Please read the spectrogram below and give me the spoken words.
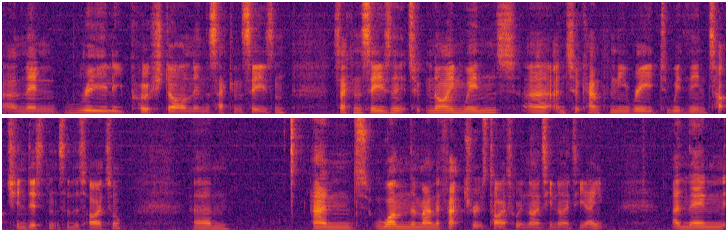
and then really pushed on in the second season. Second season, it took nine wins uh, and took Anthony Reid to within touching distance of the title, um, and won the manufacturer's title in 1998. And then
